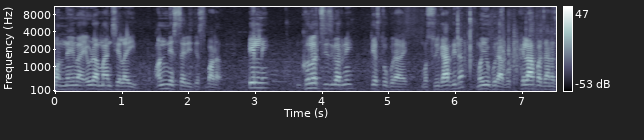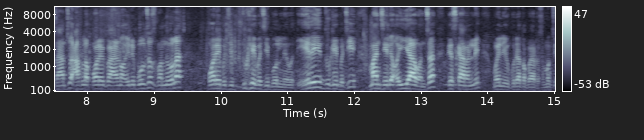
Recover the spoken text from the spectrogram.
भन्दैमा एउटा मान्छेलाई अन्यसरी त्यसबाट पेल्ने गलत चिज गर्ने त्यस्तो कुरालाई म स्वीकार्दिनँ। म यो कुराको खिलाफमा जान चाहन्छु। आफूलाई परेको कारण अहिले बोल्छस् भन्नु होला परेपछि दुखेपछि बोल्ने हो। धेरै दुखेपछि मान्छेले ऐया भन्छ। त्यस कारणले मैले यो कुरा तपाईँहरू समक्ष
